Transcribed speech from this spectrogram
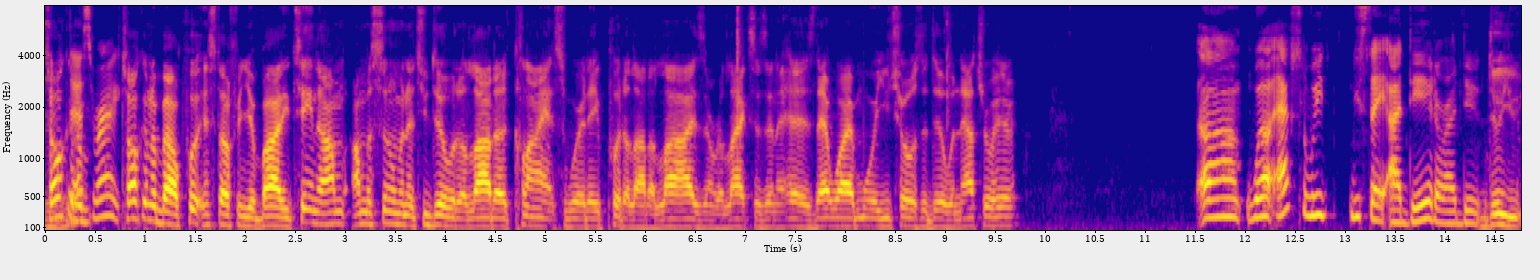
Talking That's ab- right. Talking about putting stuff in your body, Tina, I'm I'm assuming that you deal with a lot of clients where they put a lot of lies and relaxers in their head. Is that why more you chose to deal with natural hair? Um, well, actually, we you say I did or I do. Do you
